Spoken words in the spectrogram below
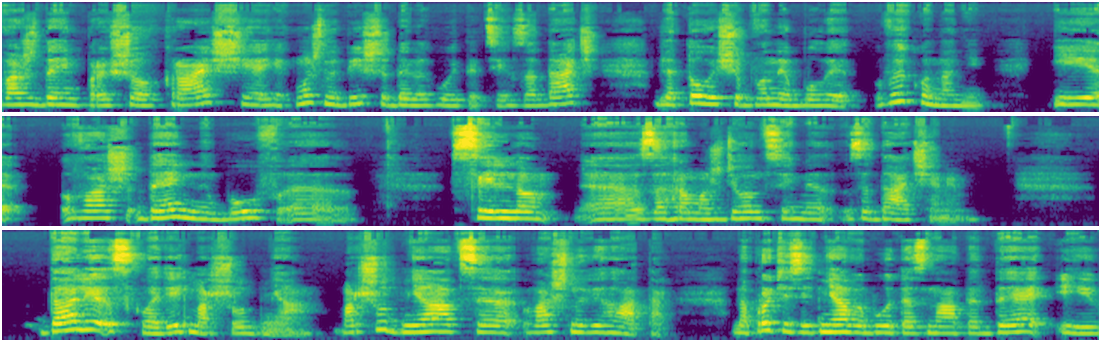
ваш день пройшов краще, як можна більше делегуйте цих задач, для того, щоб вони були виконані, і ваш день не був е, сильно е, загроможден цими задачами. Далі складіть маршрут дня. Маршрут дня це ваш навігатор. На протязі дня ви будете знати, де і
